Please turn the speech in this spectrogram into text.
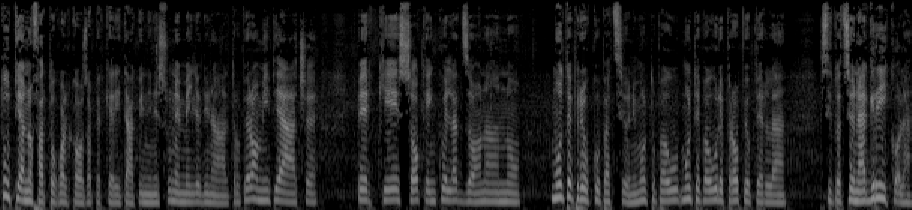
tutti hanno fatto qualcosa per carità, quindi nessuno è meglio di un altro, però mi piace perché so che in quella zona hanno molte preoccupazioni, molto pau- molte paure proprio per la situazione agricola,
